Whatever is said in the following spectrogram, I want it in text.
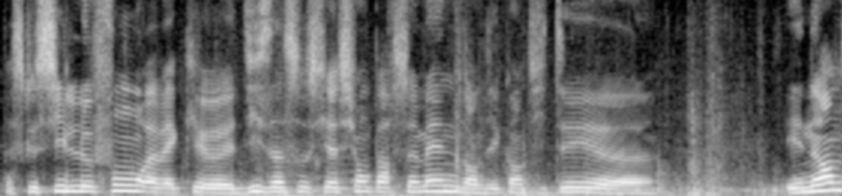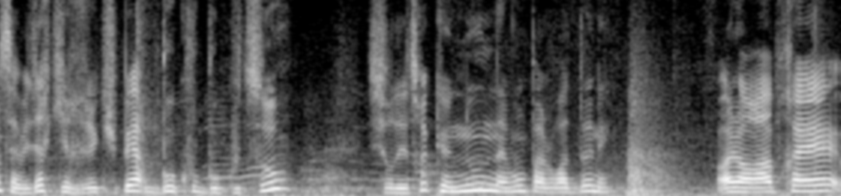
Parce que s'ils le font avec 10 euh, associations par semaine dans des quantités. Euh, énorme, ça veut dire qu'ils récupèrent beaucoup, beaucoup de sous sur des trucs que nous n'avons pas le droit de donner. Alors après,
